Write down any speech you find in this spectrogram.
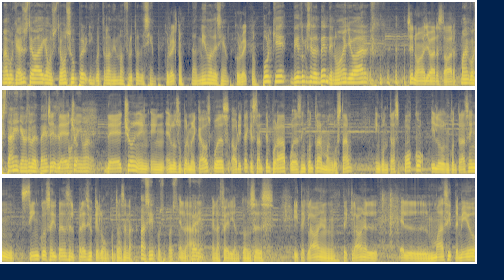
Ah, porque a veces usted va, digamos, usted va a un súper y encuentra las mismas frutas de siempre. Correcto, Las mismas de siempre. correcto. Porque, ¿ves lo que se les vende? No van a llevar Sí, no van a llevar esta vara. mangostán y que no se les vende. Sí, de hecho, ahí, de hecho en, en- en los supermercados, puedes, ahorita que está en temporada, puedes encontrar mangostán. Encontrás poco y lo encontrás en 5 o 6 veces el precio que lo encontrás en la, Ah, sí, por supuesto. en la, feria. en la feria. Entonces, y te clavan, te clavan el, el más y temido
